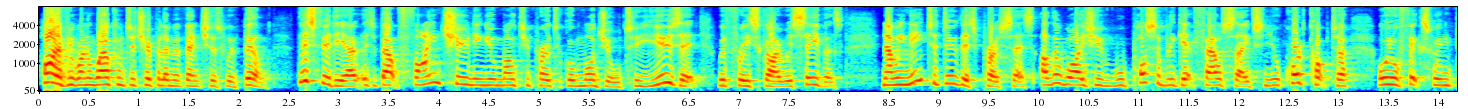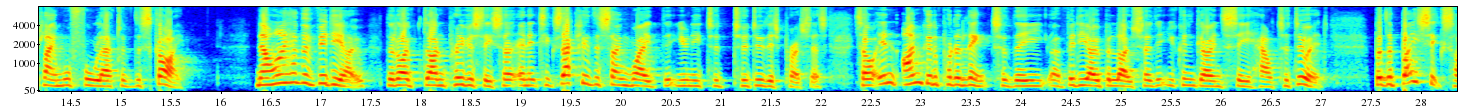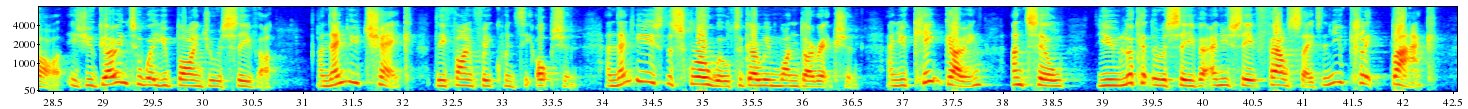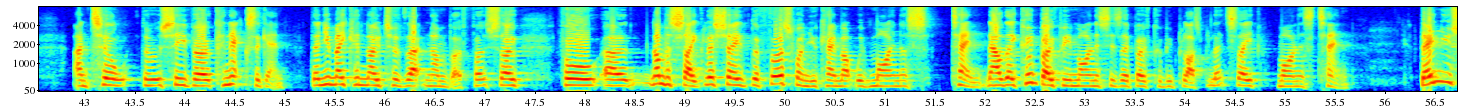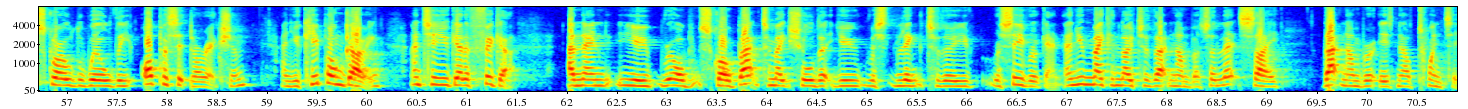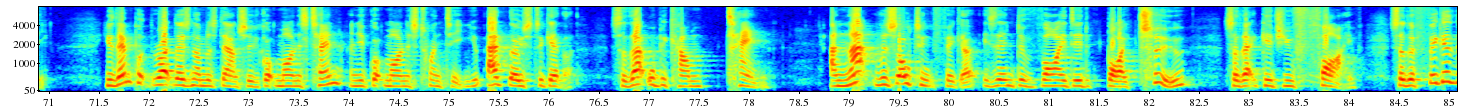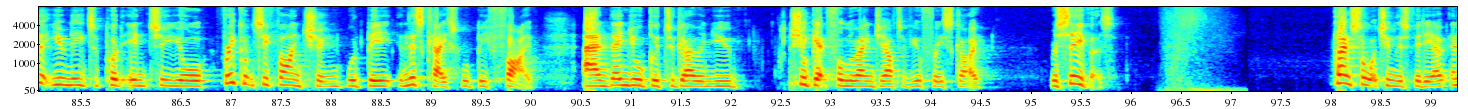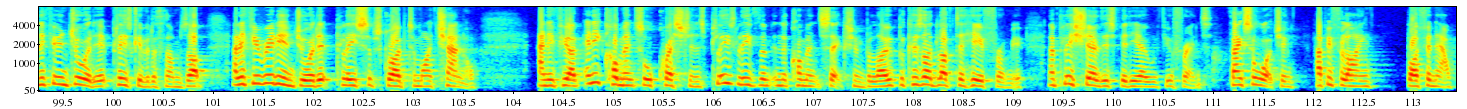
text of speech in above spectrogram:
Hi everyone and welcome to Triple M Adventures with Bill. This video is about fine-tuning your multi-protocol module to use it with FrSky receivers. Now we need to do this process otherwise you will possibly get fail-safes and your quadcopter or your fixed-wing plane will fall out of the sky. Now I have a video that I've done previously so and it's exactly the same way that you need to, to do this process. So in, I'm going to put a link to the uh, video below so that you can go and see how to do it. But the basics are, is you go into where you bind your receiver and then you check the fine frequency option and then you use the scroll wheel to go in one direction and you keep going until you look at the receiver and you see it fail safe. Then you click back until the receiver connects again. Then you make a note of that number. So for uh, number's sake, let's say the first one you came up with minus 10. Now they could both be minuses, they both could be plus, but let's say minus 10. Then you scroll the wheel the opposite direction and you keep on going until you get a figure. And then you scroll back to make sure that you link to the receiver again. And you make a note of that number. So let's say that number is now 20. You then put write those numbers down. So you've got minus 10 and you've got minus 20. You add those together. So that will become 10. And that resulting figure is then divided by 2. So that gives you 5. So the figure that you need to put into your frequency fine tune would be, in this case, would be 5. And then you're good to go and you should get full range out of your FrSky receivers. Thanks for watching this video and if you enjoyed it please give it a thumbs up and if you really enjoyed it please subscribe to my channel and if you have any comments or questions please leave them in the comments section below because I'd love to hear from you and please share this video with your friends. Thanks for watching, happy flying, bye for now.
